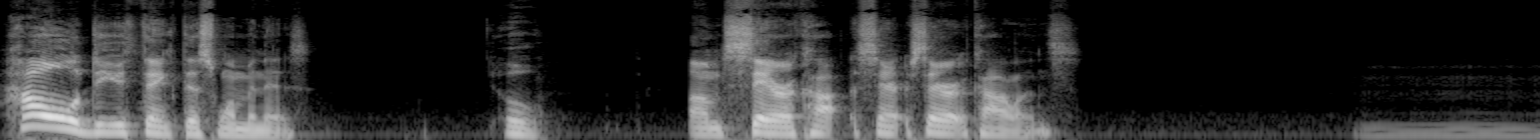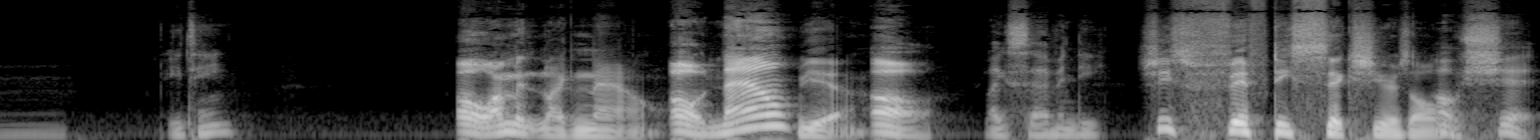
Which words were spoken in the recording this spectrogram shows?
how old do you think this woman is? Who? Um Sarah Co- Sarah, Sarah Collins. 18? Oh, I meant like now. Oh, now? Yeah. Oh, like 70? She's 56 years old. Oh, shit.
